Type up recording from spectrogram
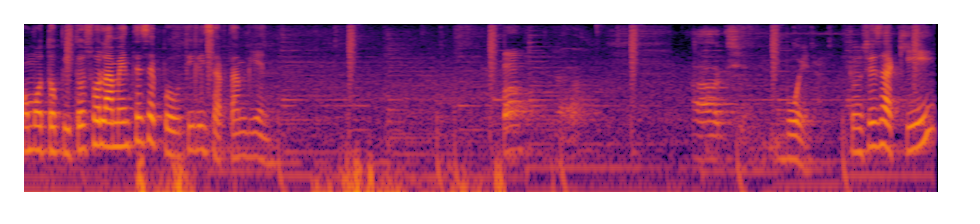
Como topito solamente se puede utilizar también. Bueno, entonces aquí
